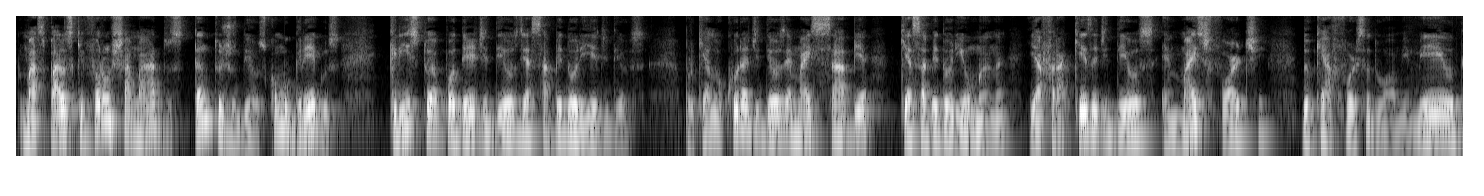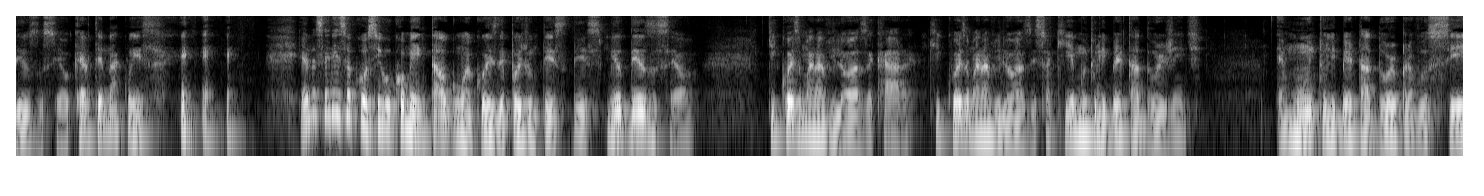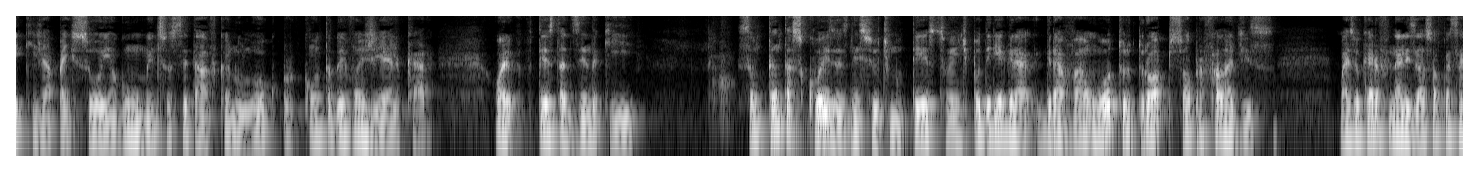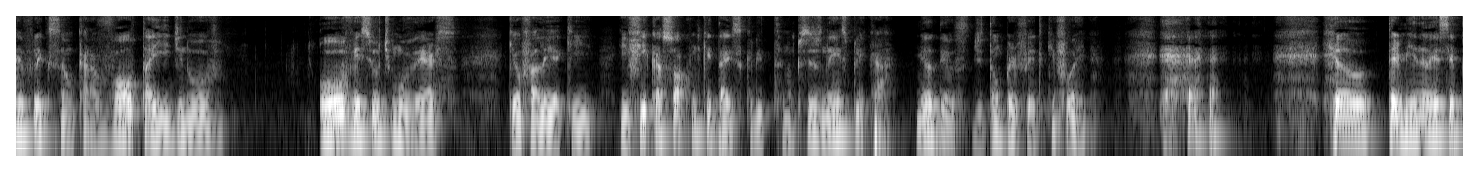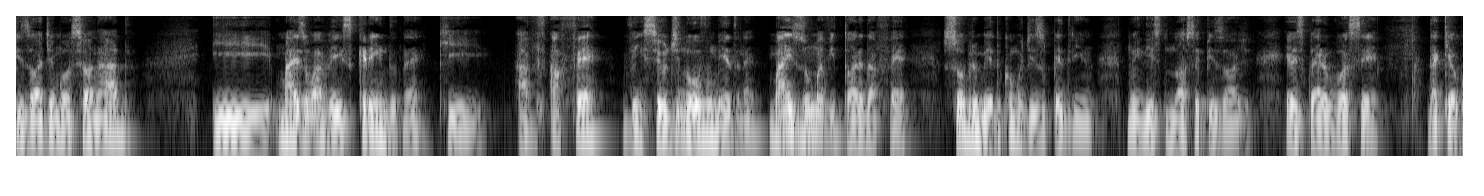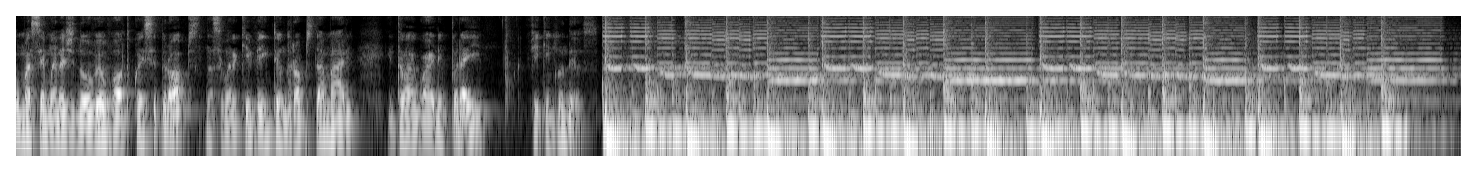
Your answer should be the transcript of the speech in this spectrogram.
Mas para os que foram chamados, tanto judeus como gregos, Cristo é o poder de Deus e a sabedoria de Deus. Porque a loucura de Deus é mais sábia que a sabedoria humana, e a fraqueza de Deus é mais forte do que a força do homem. Meu Deus do céu, eu quero terminar com isso. eu não sei nem se eu consigo comentar alguma coisa depois de um texto desse. Meu Deus do céu. Que coisa maravilhosa, cara. Que coisa maravilhosa. Isso aqui é muito libertador, gente. É muito libertador para você que já pensou em algum momento se você estava ficando louco por conta do evangelho, cara. Olha o que o texto está dizendo aqui. São tantas coisas nesse último texto, a gente poderia gra gravar um outro drop só para falar disso. Mas eu quero finalizar só com essa reflexão, cara. Volta aí de novo. Ouve esse último verso que eu falei aqui e fica só com o que está escrito. Não preciso nem explicar. Meu Deus, de tão perfeito que foi. eu termino esse episódio emocionado e mais uma vez crendo, né, que a, a fé venceu de novo o medo, né? Mais uma vitória da fé sobre o medo, como diz o Pedrinho no início do nosso episódio. Eu espero você. Daqui algumas semanas de novo eu volto com esse Drops. Na semana que vem tem um Drops da Mari. Então aguardem por aí. Fiquem com Deus.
